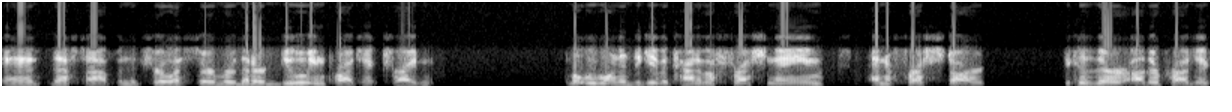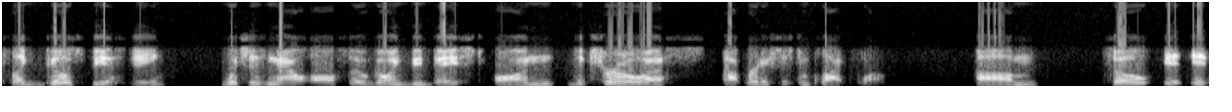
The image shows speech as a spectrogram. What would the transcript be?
and desktop and the TrueOS server that are doing Project Trident. But we wanted to give it kind of a fresh name and a fresh start because there are other projects like GhostBSD, which is now also going to be based on the TrueOS operating system platform. Um, so it, it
